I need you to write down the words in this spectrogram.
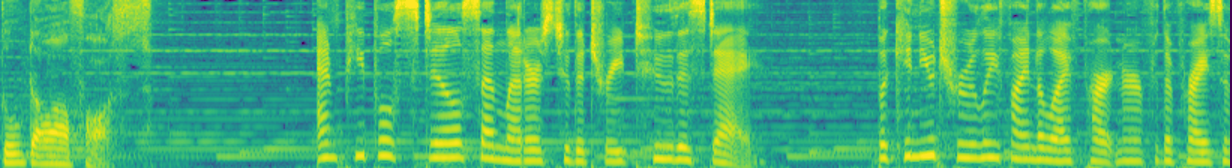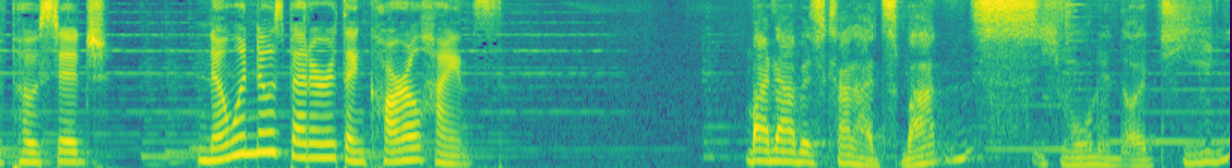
Dodauer Forst. And people still send letters to the tree to this day. But can you truly find a life partner for the price of postage? No one knows better than Karl Heinz. Mein Name ist Karl-Heinz Martens. Ich wohne in Eutin.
